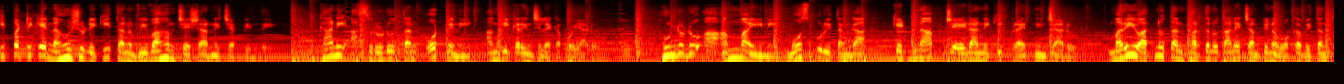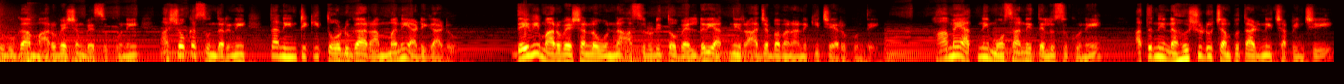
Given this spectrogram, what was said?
ఇప్పటికే నహుషుడికి తను వివాహం చేశారని చెప్పింది. కాని అసురుడు తన ఓట్మిని అంగీకరించలేకపోయాడు. హుండు ఆ అమ్మాయిని మోస్పూరితంగా కిడ్నాప్ చేయడానికి ప్రయత్నించాడు. మరియు అతను తన భర్తను తానే చంపిన ఒక వితంతువుగా మారువేషం వేసుకుని అశోక సుందరిని తన ఇంటికి తోడుగా రమ్మని అడిగాడు. దేవి మారువేషంలో ఉన్న అసురుడితో వెల్రి అతని రాజభవనానికి చేరుకుంది. ఆమె అతని మోసాన్ని తెలుసుకుని అతన్ని నహుషుడు చంపుతాడిని చపించి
